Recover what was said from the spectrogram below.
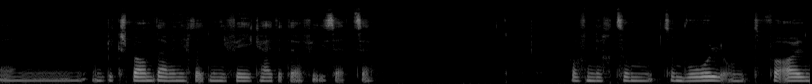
Ähm, und bin gespannt auch, wenn ich dort meine Fähigkeiten darf einsetzen Hoffentlich zum, zum Wohl und vor allen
